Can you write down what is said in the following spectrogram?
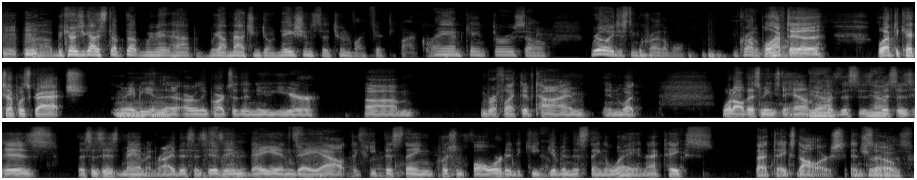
Mhm. uh, because you guys stepped up and we made it happen. We got matching donations to the tune of like 55 grand came through. So really just incredible, incredible. We'll have to we'll have to catch up with Scratch maybe in Mhm. the early parts of the new year. Um, reflective time and what what all this means to him Yeah, because this is yeah. this is his this is his mammon, right? This is That's his in day in That's day right. out to keep right. this thing pushing forward and to keep Yeah. giving this thing away, and that takes that takes dollars. And Sure so does.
